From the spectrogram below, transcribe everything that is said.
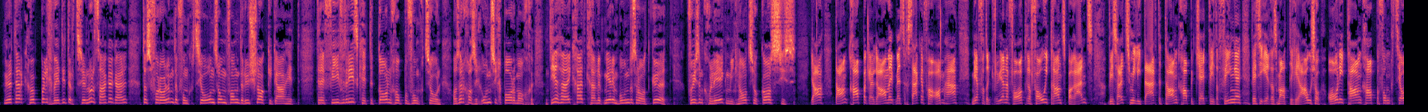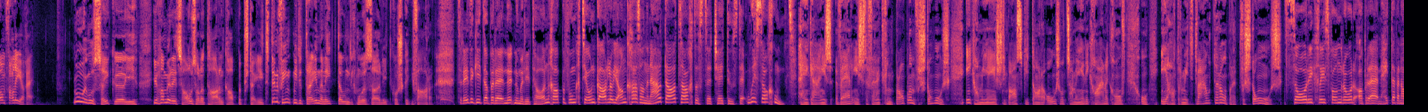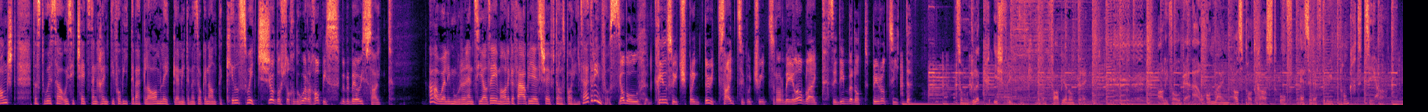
Gut, Herr Köppel, ich will dazu nur sagen, gell, dass vor allem der Funktionsumfang der Ausschlag gegeben hat. Der F-35 hat eine Tarnkappenfunktion, also er kann sich unsichtbar machen. Und diese Fähigkeit kennen wir im Bundesrat gut. Von unserem Kollegen Ignazio Cassis. Ja, Tarnkappen gehen gar nicht, muss ich sagen, Frau Amherr. Wir von den Grünen fordern volle Transparenz. Wie soll das Militär den Tarnkappenjet wieder finden, wenn sie ihr Material schon ohne Tarnkappenfunktion verlieren? Oh, ich muss sagen, ich, ich habe mir jetzt auch so eine Tarnkappe bestellt. Den findet mich der Trainer nicht und ich muss äh, nicht Ski fahren. Zu reden gibt aber äh, nicht nur die Tarnkappenfunktion Carlo Janka, sondern auch die Tatsache, dass der Jet aus den USA kommt. Hey Guys, wer ist der fucking Problem, verstehst Ich habe meine erste Bassgitarre auch schon zu Amerika gekauft und ich habe damit die Welt erobert, verstehst Sorry, Chris von Rohr, aber äh, man hat eben Angst, dass die USA unsere Jets dann könnte von weiter weg lahmlegen mit einem sogenannten Kill-Switch. Ja, das ist doch ein hoher Kabis, wie man bei uns sagt. Ah, Ueli Maurer, haben Sie als ehemaliger VBS-Chef da ein paar Insider-Infos? Jawohl, der Killswitch bringt nichts. Das Einzige, was die Schweizer Armee abbleibt, sind immer noch die Bürozeiten. Zum Glück ist Freitag mit dem Fabian Unterretter. Alle Folgen auch online als Podcast auf srf3.ch.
